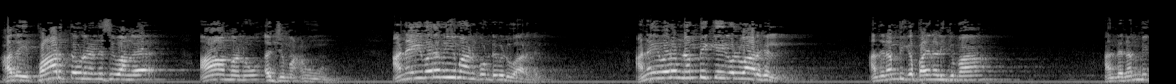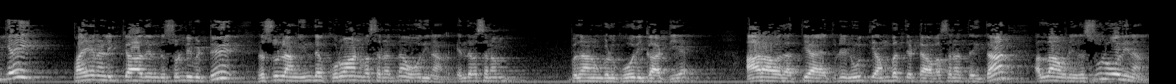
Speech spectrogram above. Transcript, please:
அதை பார்த்தவுடன் என்ன செய்வாங்க? ஆமனு அஜ்மஊன். அனைவரும் ஈமான் கொண்டு விடுவார்கள். அனைவரும் நம்பிக்கை கொள்வார்கள். அந்த நம்பிக்கை பயனளிக்குமா? அந்த நம்பிக்கை பயனளிக்காது என்று சொல்லிவிட்டு ரசூல்லாங்க இந்த குர்ஆன் வசனம் தான் ஓதினாங்க. எந்த வசனம்? இப்ப நான் உங்களுக்கு ஓதி காட்டிய ஆறாவது அத்தியாயத்துடைய நூத்தி ஐம்பத்தி எட்டாம் வசனத்தை தான் அல்லாஹ்வுடைய ரசூல் ஓதினான்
